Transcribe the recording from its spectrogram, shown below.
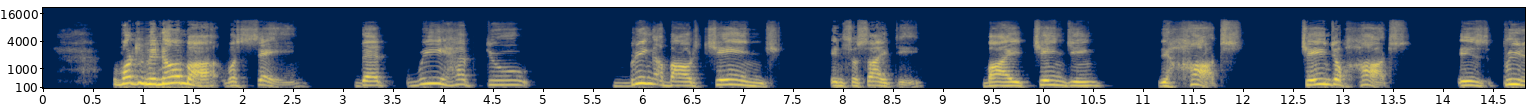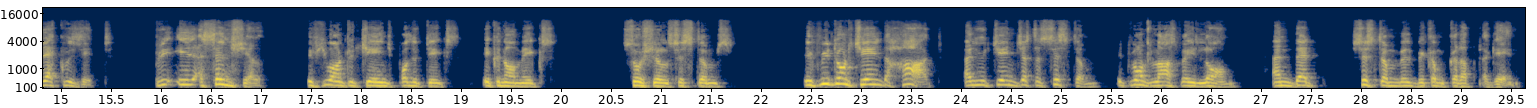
what Vinoba was saying that we have to bring about change in society by changing the hearts. Change of hearts is prerequisite, pre- is essential if you want to change politics, economics, social systems. If we don't change the heart and you change just a system, it won't last very long and that system will become corrupt again.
